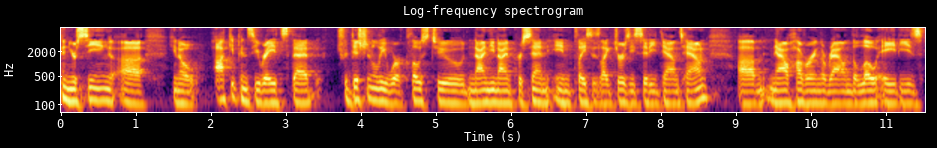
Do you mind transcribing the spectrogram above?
And you're seeing uh, you know occupancy rates that traditionally were close to 99% in places like Jersey City downtown um, now hovering around the low 80s,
